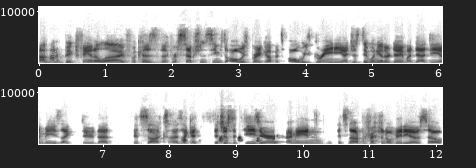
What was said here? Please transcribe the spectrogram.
am not a big fan of live because the reception seems to always break up. It's always grainy. I just did one the other day. My dad DM me. He's like, dude, that it sucks. I was like, it's just a teaser. I mean, it's not a professional video. So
